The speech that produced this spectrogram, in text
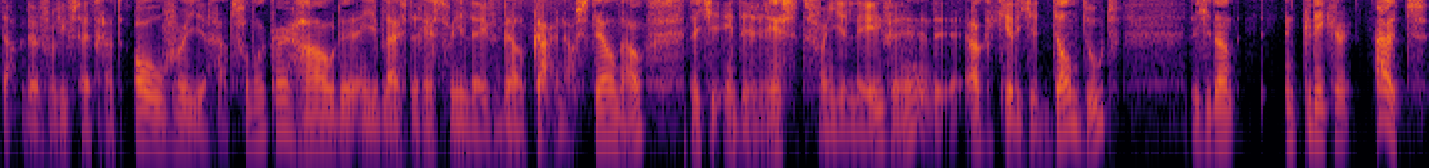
Nou, de verliefdheid gaat over, je gaat van elkaar houden... en je blijft de rest van je leven bij elkaar. Nou, stel nou dat je in de rest van je leven... Hè, de- elke keer dat je het dan doet, dat je dan een knikker uit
